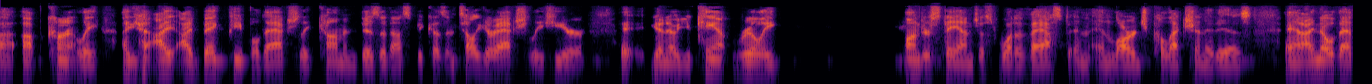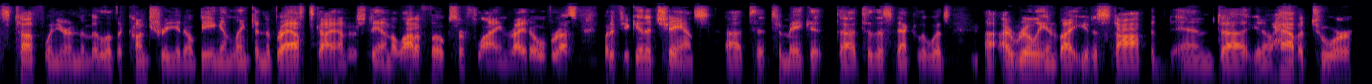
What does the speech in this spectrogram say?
uh, up currently. I, I, I, beg people to actually come and visit us because until you're actually here, eh, you know, you can't really understand just what a vast and, and, large collection it is. And I know that's tough when you're in the middle of the country. You know, being in Lincoln, Nebraska, I understand a lot of folks are flying right over us. But if you get a chance uh, to, to make it uh, to this neck of the woods, uh, I really invite you to stop and, and uh, you know, have a tour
